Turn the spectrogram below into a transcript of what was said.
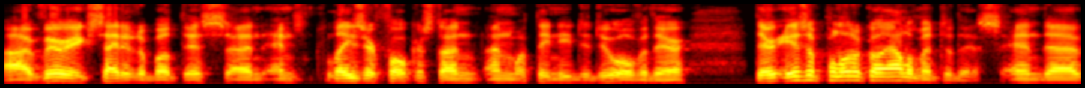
are very excited about this and, and laser focused on, on what they need to do over there. There is a political element to this, and uh,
